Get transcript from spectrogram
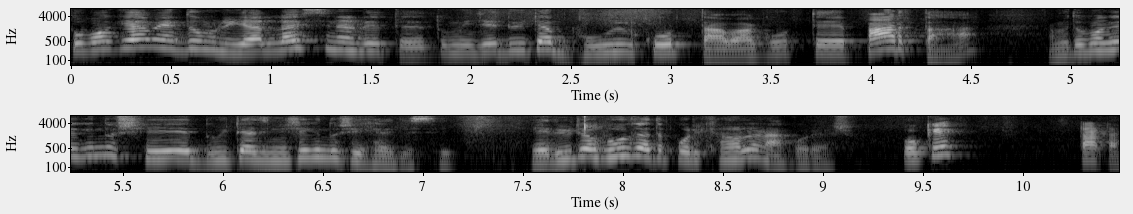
তোমাকে আমি একদম রিয়েল লাইফ সিনারিওতে তুমি যে দুইটা ভুল করতা বা করতে পারতা, আমি তোমাকে কিন্তু সে দুইটা জিনিসে কিন্তু শিখাই দিছি। এই দুইটা ভুল যাতে পরীক্ষা হলে না করে আসো ওকে টাটা।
